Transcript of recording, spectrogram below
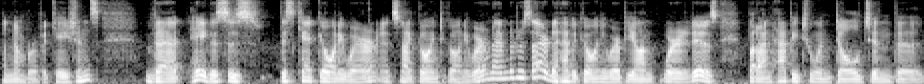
a number of occasions that hey this is this can't go anywhere. It's not going to go anywhere. And i have no desire to have it go anywhere beyond where it is but i'm happy to indulge in the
